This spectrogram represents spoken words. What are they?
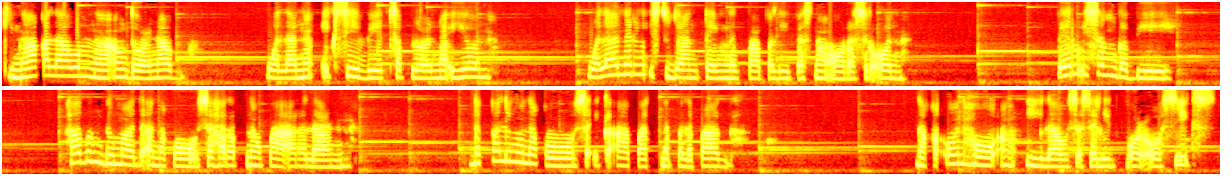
Kinakalawang na ang doorknob. Wala nang exhibit sa floor na iyon. Wala na ring estudyanteng nagpapalipas ng oras roon. Pero isang gabi, habang dumadaan ako sa harap ng paaralan, napalingon ako sa ikaapat na palapag. Nakaunho ang ilaw sa salid 406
